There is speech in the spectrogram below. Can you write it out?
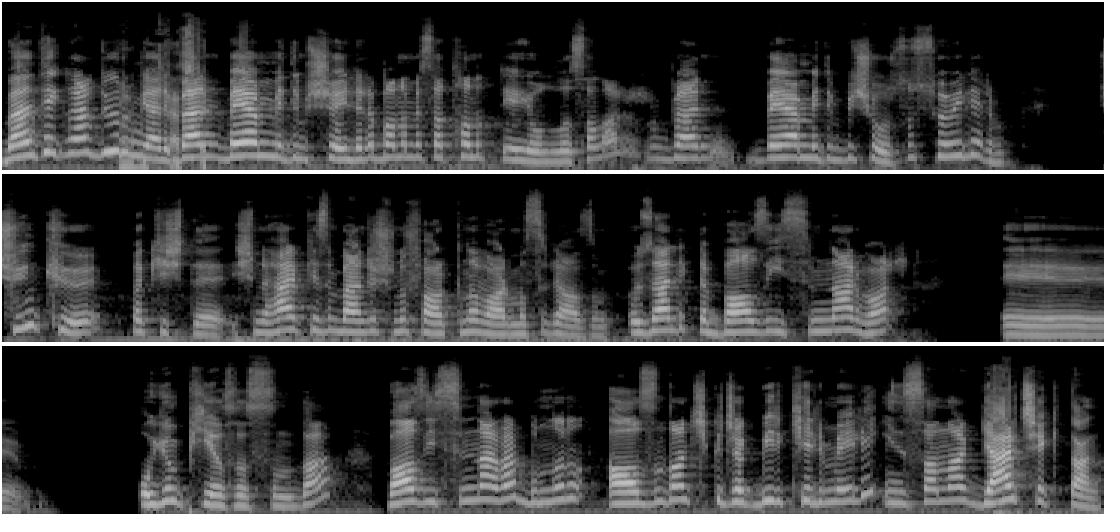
Ben tekrar diyorum yani test ben beğenmediğim şeylere bana mesela tanıt diye yollasalar ben beğenmediğim bir şey olursa söylerim. Çünkü bak işte şimdi herkesin bence şunu farkına varması lazım. Özellikle bazı isimler var. eee, oyun piyasasında bazı isimler var. Bunların ağzından çıkacak bir kelimeyle insanlar gerçekten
